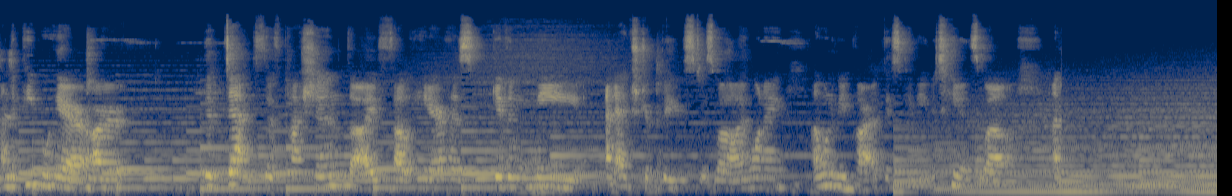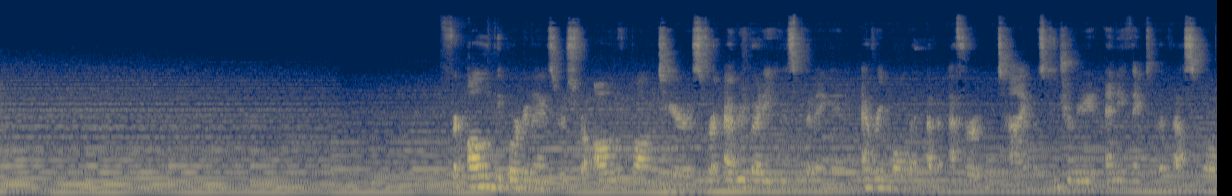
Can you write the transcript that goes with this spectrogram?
and the people here are the depth of passion that I've felt here has given me an extra boost as well. I want to I want to be part of this community as well. For all of the organizers, for all of the volunteers, for everybody who's putting in every moment of effort and time, who's contributing anything to the festival.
